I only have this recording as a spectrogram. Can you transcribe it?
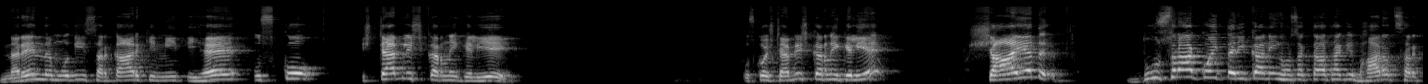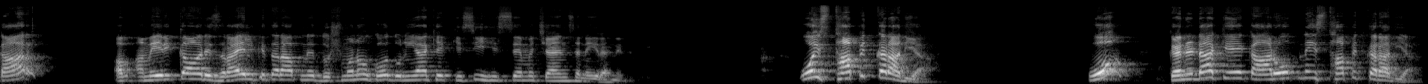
नरेंद्र मोदी सरकार की नीति है, उसको स्टैब्लिश करने के लिए, उसको स्टैब्लिश करने के लिए शायद दूसरा कोई तरीका नहीं हो सकता था कि भारत सरकार अब अमेरिका और इसराइल की तरह अपने दुश्मनों को दुनिया के किसी हिस्से में चैन से नहीं रहने देती। वो स्थापित करा दिया। वो कनाडा के एक आरोप ने स्थापित करा दिया।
